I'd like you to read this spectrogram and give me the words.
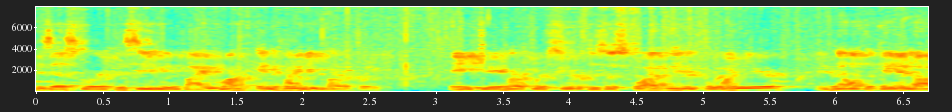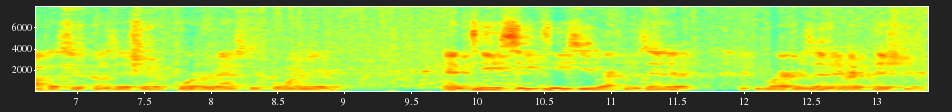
is escorted this evening by Mark and Heidi Harper. A.J. Harper served as a squad leader for one year and held the band officer position of quartermaster for one year. And TCTC representative, representative this year.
